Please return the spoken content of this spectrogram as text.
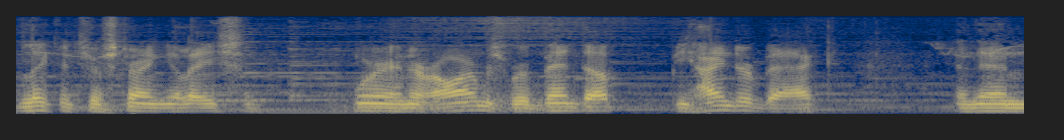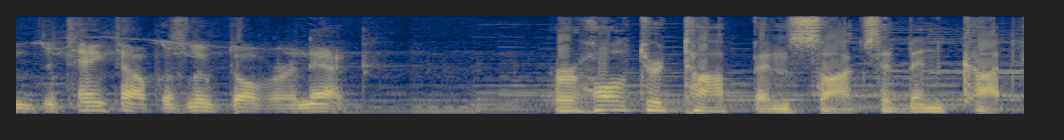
ligature strangulation, wherein her arms were bent up behind her back, and then the tank top was looped over her neck. Her halter top and socks had been cut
